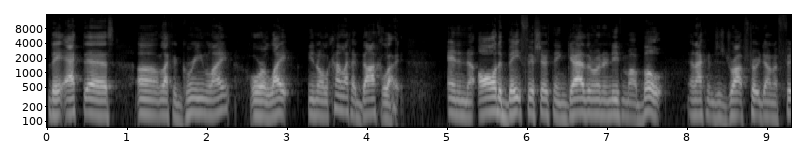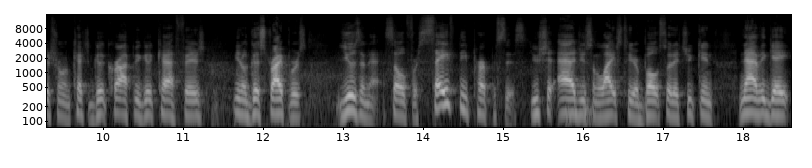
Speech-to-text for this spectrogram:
they act as um, like a green light or a light, you know, kind of like a dock light. And all the bait fish, everything gather underneath my boat, and I can just drop straight down the fish room, catch good crappie, good catfish, you know, good stripers using that. So for safety purposes, you should add you some lights to your boat so that you can navigate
